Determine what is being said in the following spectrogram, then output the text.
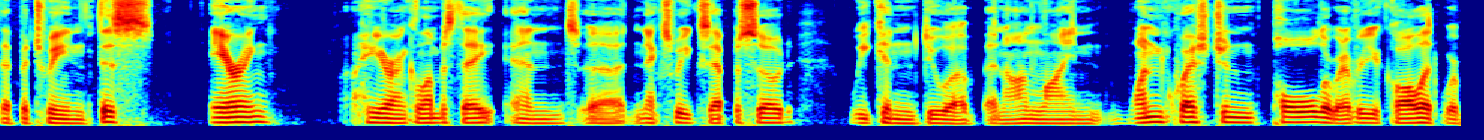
that between this airing here on Columbus Day and uh, next week's episode, we can do a an online one question poll or whatever you call it, where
